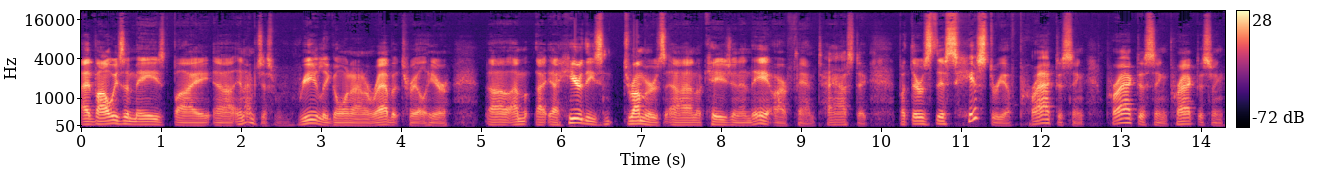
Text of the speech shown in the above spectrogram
I've always amazed by, uh, and I'm just really going on a rabbit trail here. Uh, I, I, hear these drummers on occasion and they are fantastic. But there's this history of practicing, practicing, practicing,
